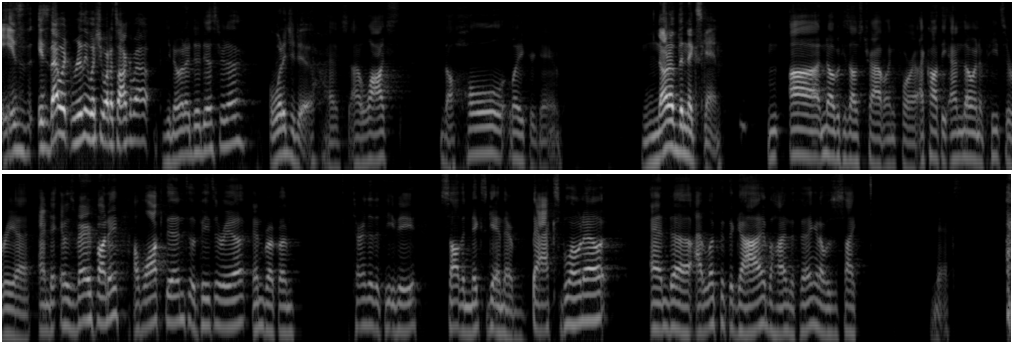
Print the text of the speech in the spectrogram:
is is that what really what you want to talk about? You know what I did yesterday? What did you do? I, I watched the whole Laker game. None of the Knicks game. Uh, no, because I was traveling for it. I caught the end though in a pizzeria, and it, it was very funny. I walked into the pizzeria in Brooklyn, turned to the TV, saw the Knicks getting their backs blown out, and uh, I looked at the guy behind the thing, and I was just like, Knicks.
